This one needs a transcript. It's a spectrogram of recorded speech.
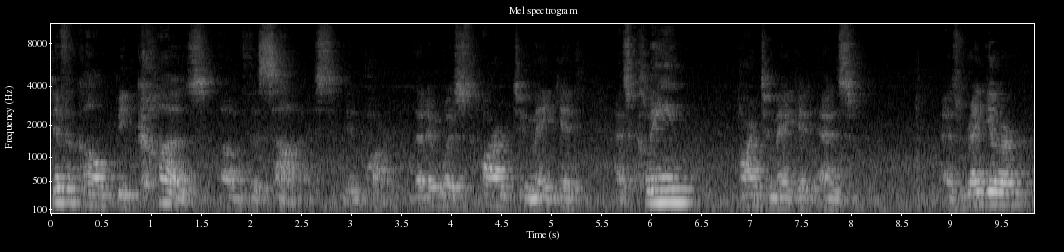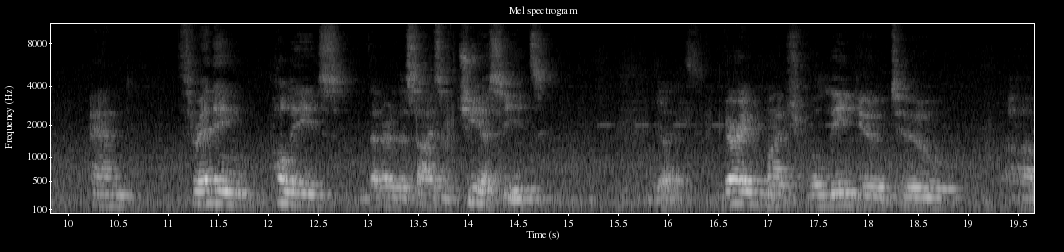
difficult because of the size in part. That it was hard to make it as clean, hard to make it as, as regular, and threading pulleys that are the size of chia seeds very much will lead you to, uh,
